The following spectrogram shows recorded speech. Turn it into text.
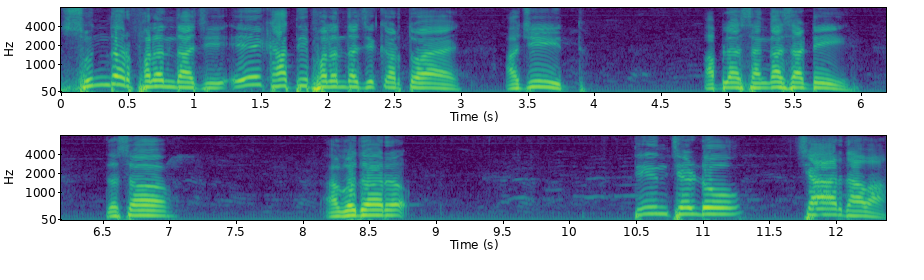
सुंदर फलंदाजी. एक हाती फलंदाजी करतोय अजित. आपल्या संघासाठी. जसं अगोदर तीन चेंडू चार धावा.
